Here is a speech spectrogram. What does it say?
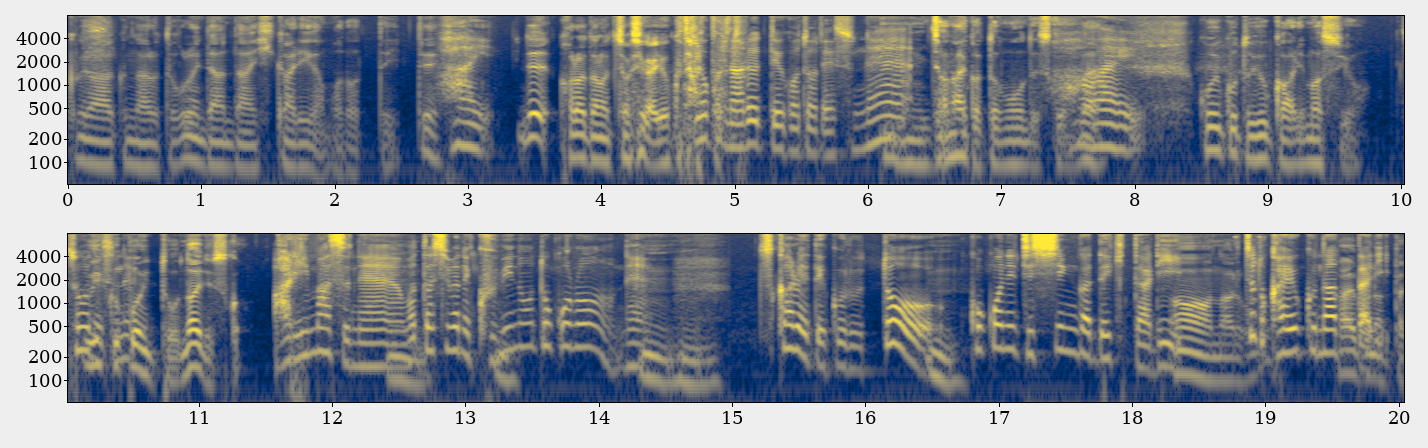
暗くなるところにだんだん光が戻っていってはい、で体の調子が良くなった良くなるっていうことですうね。んじゃないかと思うんですけどね、はい、こういうことよくありますよ。そうですね。ウィークポイントないですか、ありますね。うん。私はね首のところのね、うんうん疲れてくると、うん。ここに自信ができたり、ちょっと痒くなったりって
